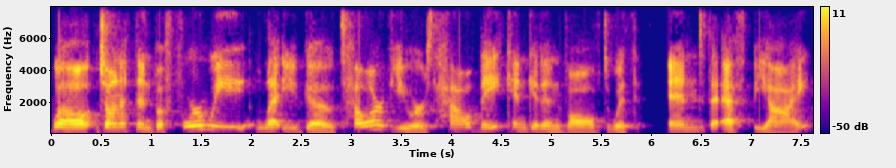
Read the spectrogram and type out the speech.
Well, Jonathan, before we let you go, tell our viewers how they can get involved with End the FBI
